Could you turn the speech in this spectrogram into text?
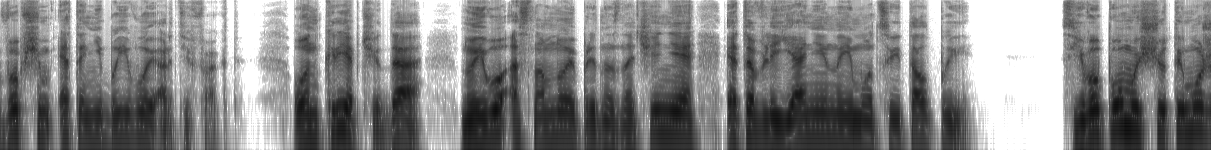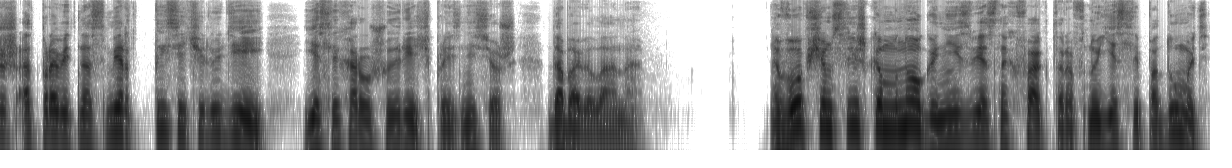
в общем, это не боевой артефакт. Он крепче, да, но его основное предназначение — это влияние на эмоции толпы. С его помощью ты можешь отправить на смерть тысячи людей, если хорошую речь произнесешь», — добавила она. В общем, слишком много неизвестных факторов, но если подумать,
